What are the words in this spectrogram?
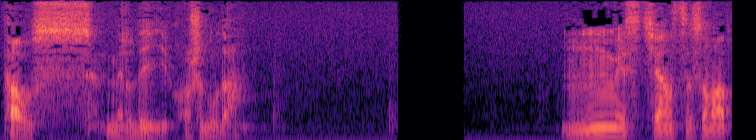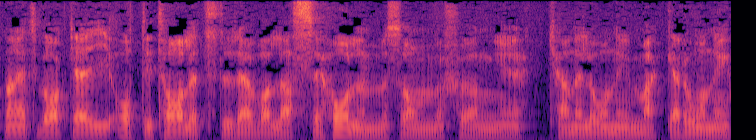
pausmelodi. Varsågoda. Mm, visst känns det som att man är tillbaka i 80-talet. Det där var Lasse Holm som sjöng Cannelloni Macaroni.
